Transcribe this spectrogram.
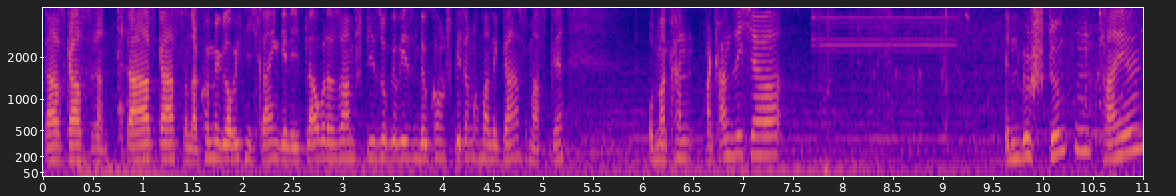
Da ist Gas dran. Da ist Gas dran. Da können wir, glaube ich, nicht reingehen. Ich glaube, das war im Spiel so gewesen. Wir bekommen später nochmal eine Gasmaske. Und man kann, man kann sich ja in bestimmten Teilen,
